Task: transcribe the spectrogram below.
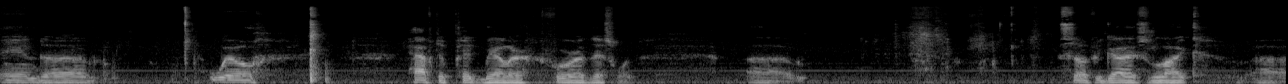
and uh, we'll have to pick Baylor for this one. Um, so if you guys like uh,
